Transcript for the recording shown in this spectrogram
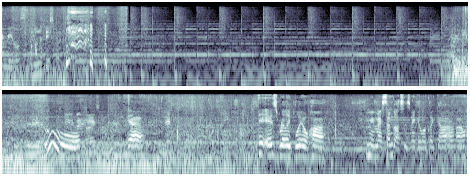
I'm on Instagram Reels. I'm on the Facebook. Ooh. Yeah. It is really blue, huh? I mean, my sunglasses make it look like that. I don't know.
